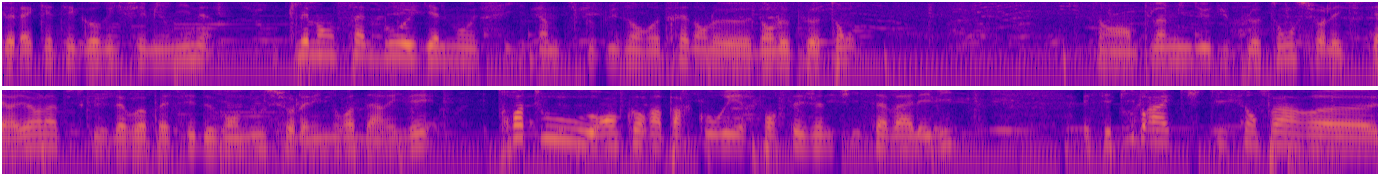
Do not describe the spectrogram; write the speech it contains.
de la catégorie féminine. Clémence Salbou également aussi qui est un petit peu plus en retrait dans le, peloton. Qui est en plein milieu du peloton sur l'extérieur là puisque je la vois passer devant nous sur la ligne droite d'arrivée. Trois tours encore à parcourir pour ces jeunes filles, ça va aller vite. Et c'est Pibrac qui s'empare euh,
